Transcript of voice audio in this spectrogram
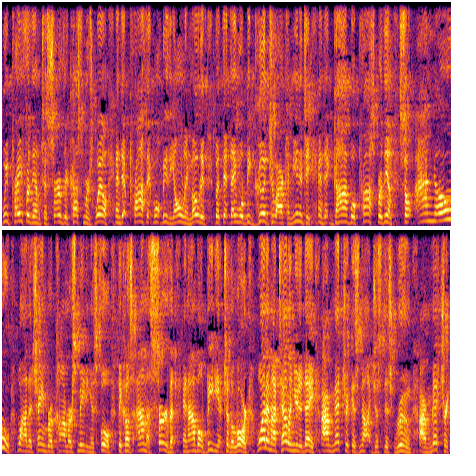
We pray for them to serve their customers well, and that profit won't be the only motive motive, but that they will be good to our community and that God will prosper them. So I know why the Chamber of Commerce meeting is full because I'm a servant and I'm obedient to the Lord. What am I telling you today? Our metric is not just this room, our metric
